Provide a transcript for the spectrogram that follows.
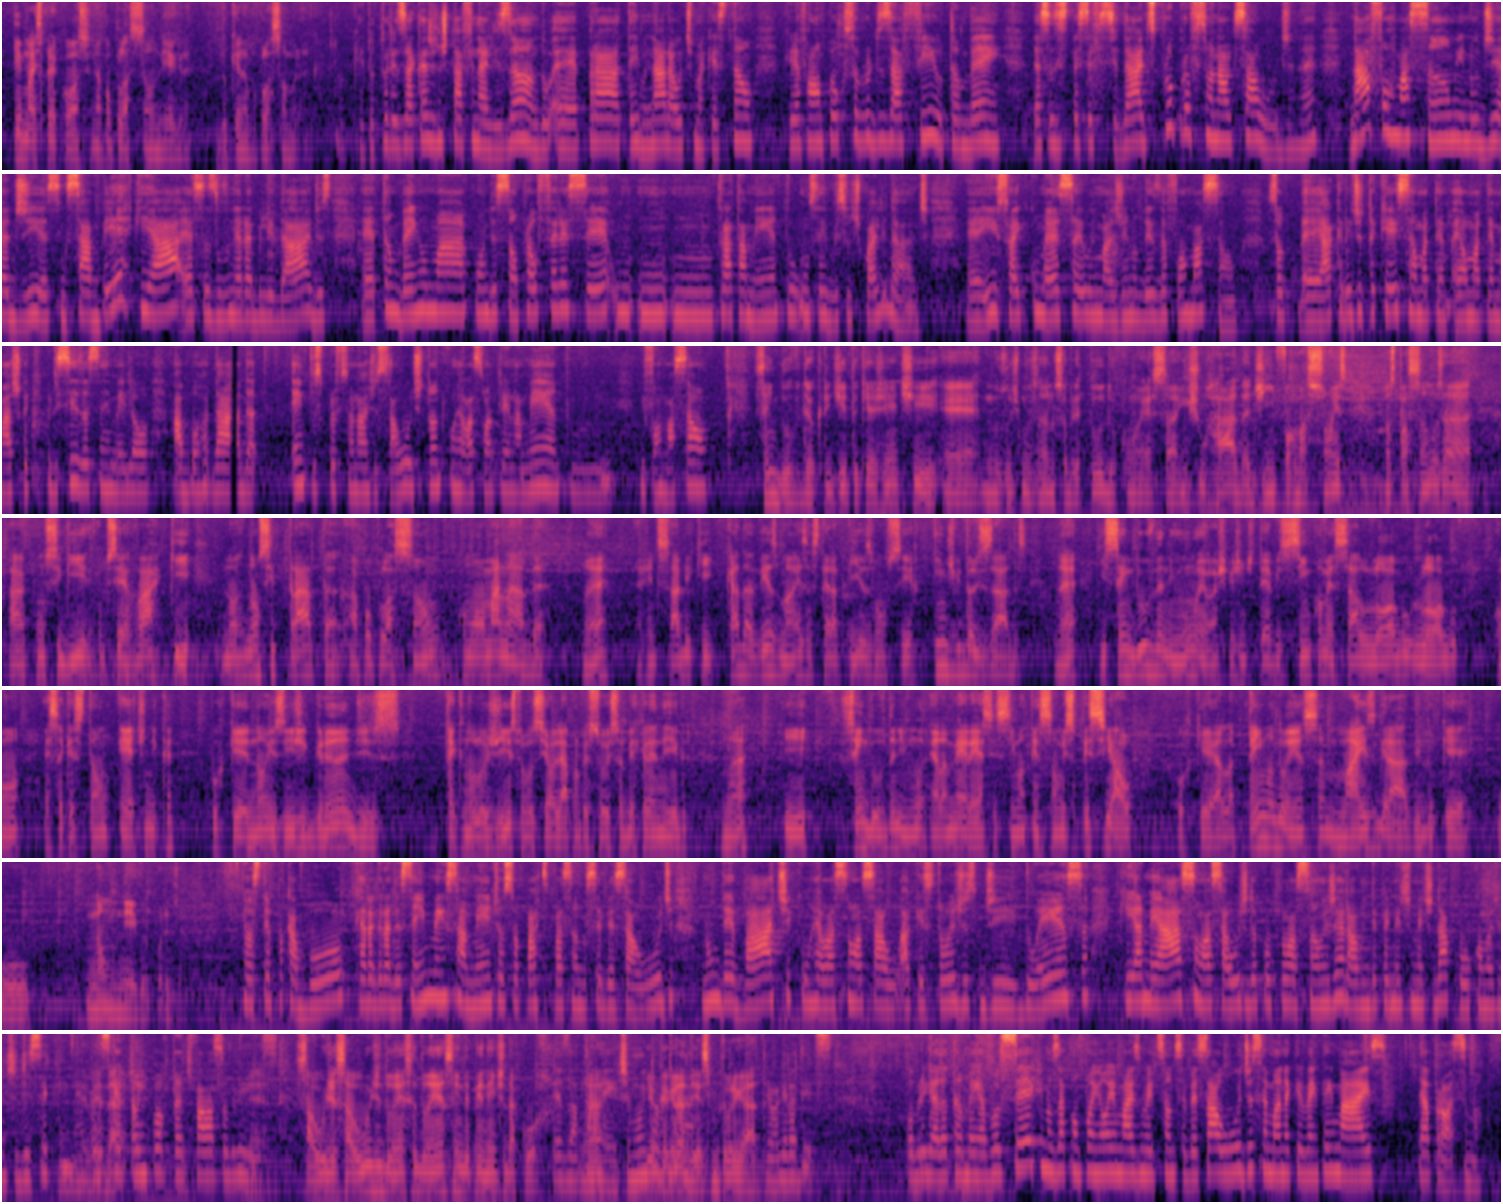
e mais precoce na população negra do que na população branca. Ok, doutor Isaac, a gente está finalizando. É, Para terminar a última questão, queria falar um pouco sobre o desafio também dessas especificidades para o profissional de saúde. Né? Na formação e no dia a dia, assim, saber que há essas vulnerabilidades é também uma condição para oferecer um, um, um, tratamento, um serviço de qualidade. É, isso aí começa, eu imagino, desde a formação. So, é, acredita que essa é uma, é uma temática que precisa ser melhor abordada entre os profissionais de saúde, tanto com relação a treinamento e, formação? Sem dúvida, eu acredito que a gente, é, nos últimos anos, sobretudo, com essa enxurrada de informações, nós passamos a, a conseguir observar que não, se trata a população como uma manada, não é? A gente sabe que cada vez mais as terapias vão ser individualizadas, né? E sem dúvida nenhuma, eu acho que a gente deve sim começar logo, logo com essa questão étnica porque não exige grandes tecnologias para você olhar para uma pessoa e saber que ela é negra, não é? E, sem dúvida nenhuma, ela merece sim uma atenção especial, porque ela tem uma doença mais grave do que o não negro, por exemplo. Nosso tempo acabou. Quero agradecer imensamente a sua participação do CB Saúde num debate com relação a, saúde, a questões de, de, doença que ameaçam a saúde da população em geral, independentemente da cor, como a gente disse aqui. Né? É Por verdade. isso que é tão importante falar sobre É. isso. Saúde é saúde, doença é doença, independente da cor. não é? Exatamente. Muito E eu que obrigada. agradeço. Muito obrigado. Eu agradeço. Obrigada também a você que nos acompanhou em mais uma edição do CB Saúde. Semana que vem tem mais. Até a próxima.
